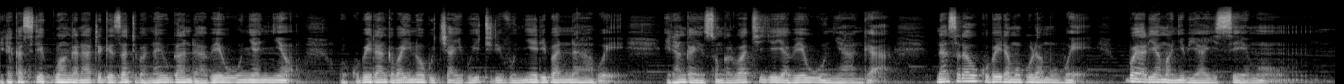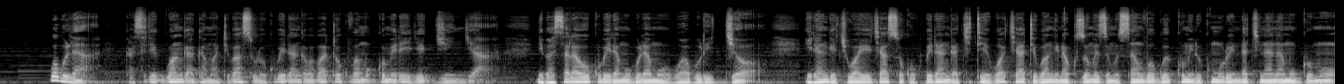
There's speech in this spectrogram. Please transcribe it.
Era kasirye eggwanga n'ategeeza nti bannayuganda abeewuunya nnyo okubeera nga balina obukyayi buyitirivu nnyo eri bannaabwe. Era nga ensonga lwaki ye yabeewuunyanga? N'asalawo okubeera mu bulamu bwe kuba yali amanyi by'ayiseemu. Wabula kasirye eggwanga agamba nti baasobola okubeera nga babaata okuva mu kkomera ery'ejjinja ne basalawo okubeera mu bulamu obwa bulijjo. Era ng'ekiwaayo ekyasooka okubeera nga kiteebwa kyatebwa ng'ennaku z'omwezi musanvu ogw'ekkumi lukumi lwenda kinaana mu gumu.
